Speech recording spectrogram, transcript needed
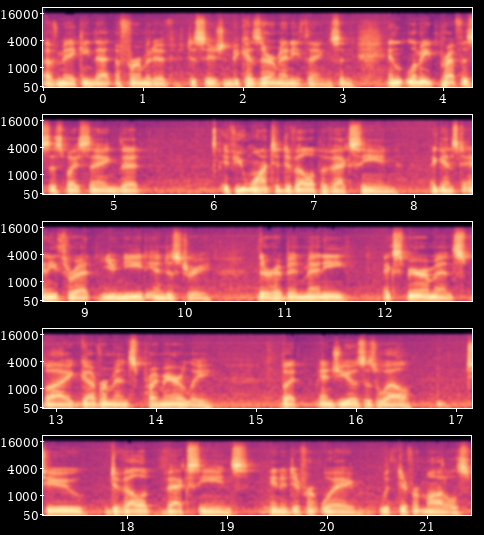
of making that affirmative decision, because there are many things. And, and let me preface this by saying that if you want to develop a vaccine against any threat, you need industry. There have been many experiments by governments primarily, but NGOs as well, to develop vaccines in a different way with different models.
